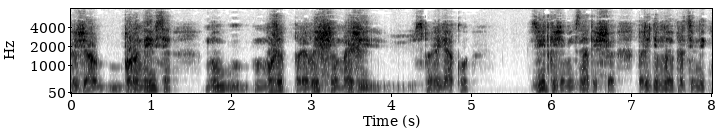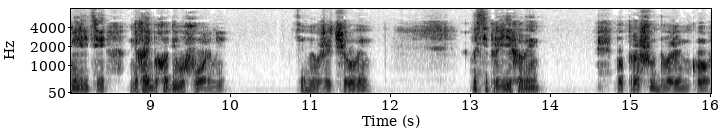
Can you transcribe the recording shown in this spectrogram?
Ви ж боронився? Ну, може, перевищив межі з переляку. Звідки ж я міг знати, що переді мною працівник міліції, нехай би ходив у формі? Це ми вже чули. Ось і приїхали. Попрошу Дворенков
